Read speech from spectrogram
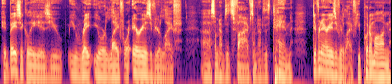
it basically is you you rate your life or areas of your life. Uh, sometimes it's five, sometimes it's ten different areas of your life. You put them on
